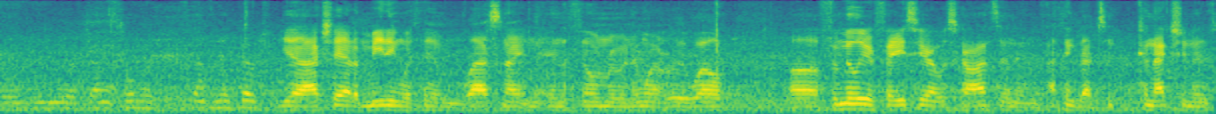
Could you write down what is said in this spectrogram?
the New York Giants former Wisconsin head coach? Yeah, I actually had a meeting with him last night in, in the film room, and it went really well. Uh, familiar face here at Wisconsin, and I think that t- connection is,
